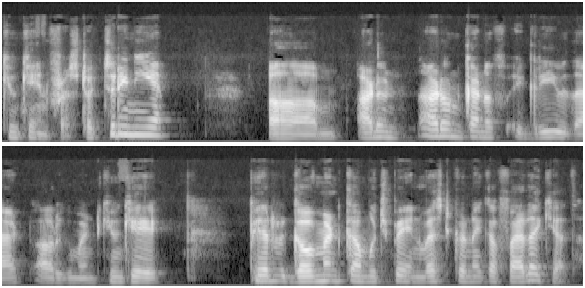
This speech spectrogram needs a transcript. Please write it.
کیونکہ انفراسٹرکچر ہی نہیں ہے۔ I don't kind of agree with that argument کیونکہ پھر گورنمنٹ کا مجھ پہ انویسٹ کرنے کا فائدہ کیا تھا؟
